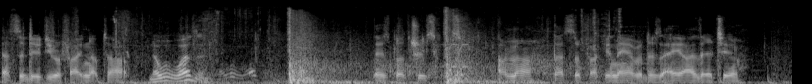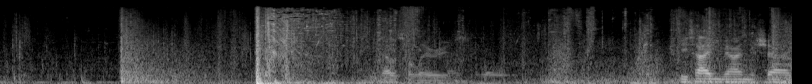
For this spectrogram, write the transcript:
That's the dude you were fighting up top. No, it wasn't. There's both trees. Oh no, that's the fucking name, but there's AI there too. That was hilarious. He's hiding behind the shag.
